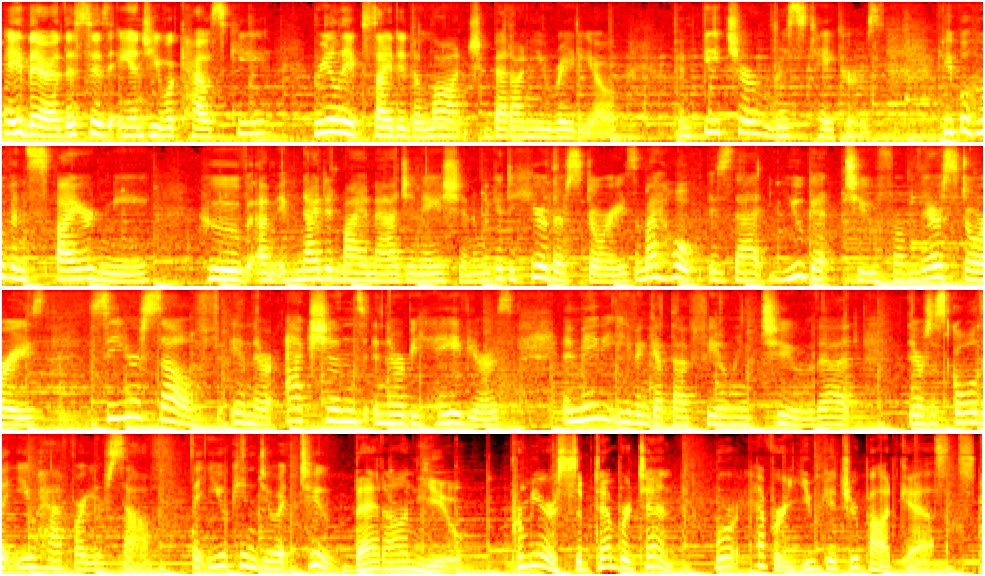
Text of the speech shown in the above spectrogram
Hey there, this is Angie Wachowski. Really excited to launch Bet on You Radio and feature risk takers, people who've inspired me, who've um, ignited my imagination, and we get to hear their stories. And my hope is that you get to, from their stories, see yourself in their actions, in their behaviors, and maybe even get that feeling too that there's this goal that you have for yourself, that you can do it too. Bet on You premieres September 10th, wherever you get your podcasts.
